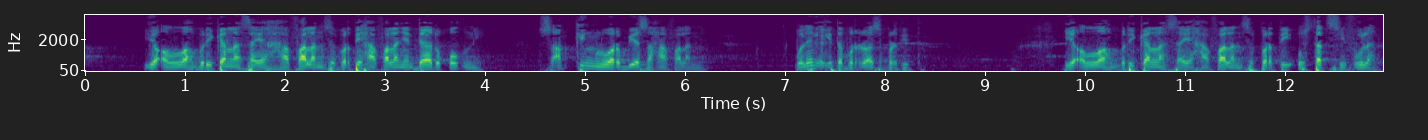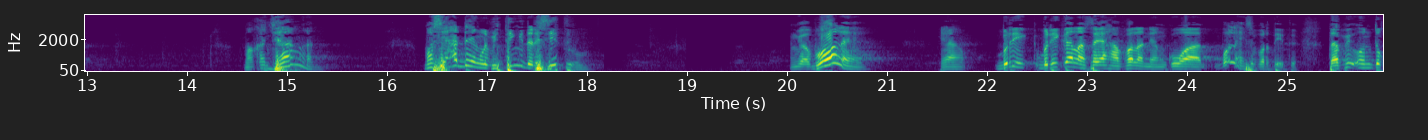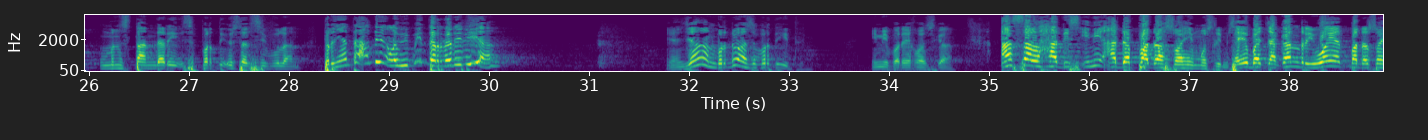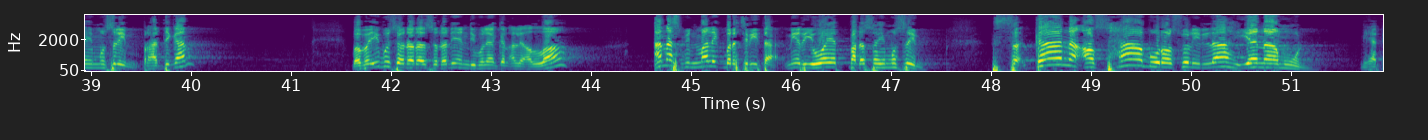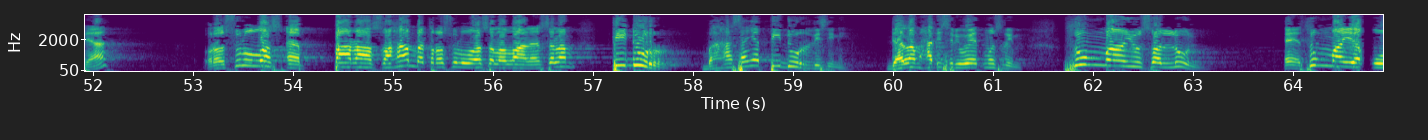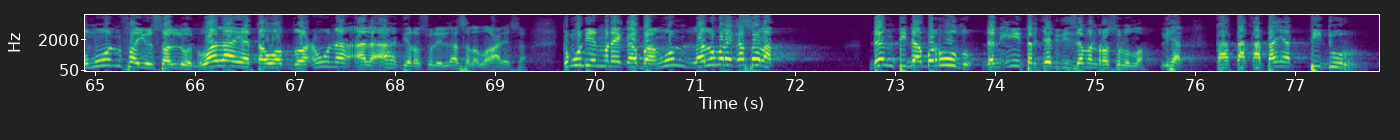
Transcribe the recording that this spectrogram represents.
Ya Allah berikanlah saya hafalan seperti hafalannya Daruqutni. Saking luar biasa hafalannya. Boleh nggak kita berdoa seperti itu? Ya Allah berikanlah saya hafalan seperti Ustadz Sifulan. Maka jangan. Masih ada yang lebih tinggi dari situ. Enggak boleh. Ya, beri berikanlah saya hafalan yang kuat. Boleh seperti itu. Tapi untuk menstandari seperti Ustadz Sifulan, ternyata ada yang lebih pintar dari dia. Ya, jangan berdoa seperti itu. Ini para ikhwan sekalian. Asal hadis ini ada pada Sahih Muslim. Saya bacakan riwayat pada Sahih Muslim. Perhatikan. Bapak Ibu saudara-saudari yang dimuliakan oleh Allah, Anas bin Malik bercerita, ini riwayat pada Sahih Muslim. Karena ashabu Rasulillah yanamun. Lihat ya. Rasulullah eh, para sahabat Rasulullah sallallahu alaihi wasallam tidur Bahasanya tidur di sini. Dalam hadis riwayat Muslim. Thumma yusallun. Eh, thumma yaqumun fayusallun. Wala yatawaddu'una ala ahdi Rasulullah sallallahu alaihi wasallam. Kemudian mereka bangun, lalu mereka sholat. Dan tidak berwudu. Dan ini terjadi di zaman Rasulullah. Lihat, kata-katanya tidur.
